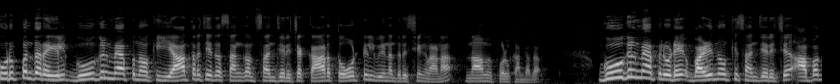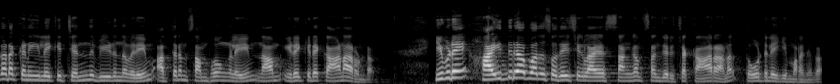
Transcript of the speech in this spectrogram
കുറുപ്പന്തറയിൽ ഗൂഗിൾ മാപ്പ് നോക്കി യാത്ര ചെയ്ത സംഘം സഞ്ചരിച്ച കാർ തോട്ടിൽ വീണ ദൃശ്യങ്ങളാണ് നാം ഇപ്പോൾ കണ്ടത്. ഗൂഗിൾ മാപ്പിലൂടെ വഴി നോക്കി സഞ്ചരിച്ച് അപകടക്കണിയിലേക്ക് ചെന്ന് വീഴുന്നവരെയും അത്തരം സംഭവങ്ങളെയും നാം ഇടയ്ക്കിടെ കാണാറുണ്ട്. ഇവിടെ ഹൈദരാബാദ് സ്വദേശികളായ സംഘം സഞ്ചരിച്ച കാറാണ് തോട്ടിലേക്ക് മറിഞ്ഞത്.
